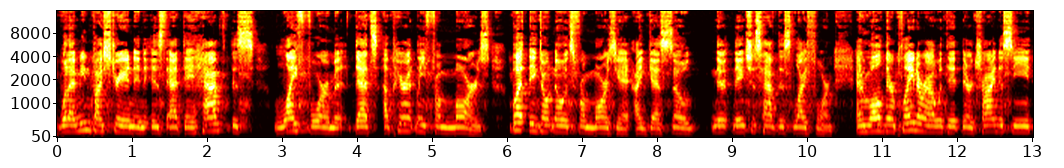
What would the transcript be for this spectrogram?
what I mean by stranded is that they have this life form that's apparently from Mars, but they don't know it's from Mars yet, I guess, so they just have this life form. And while they're playing around with it, they're trying to see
